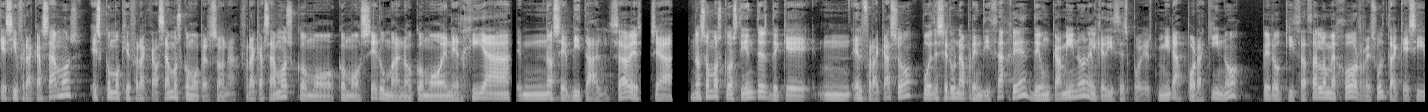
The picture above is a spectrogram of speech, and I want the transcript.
que si fracasamos es como que fracasamos como persona, fracasamos como, como ser humano, como energía, no sé, vital, ¿sabes? O sea, no somos conscientes de que mm, el fracaso puede ser un aprendizaje de un camino en el que dices, pues mira, por aquí no, pero quizás a lo mejor resulta que si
